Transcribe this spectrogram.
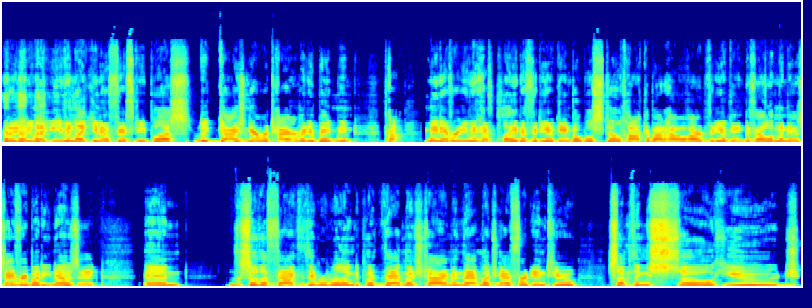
but it'd be like even like you know 50 plus the guys near retirement who may, may never even have played a video game, but we'll still talk about how hard video game development is. Everybody knows it, and so the fact that they were willing to put that much time and that much effort into something so huge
